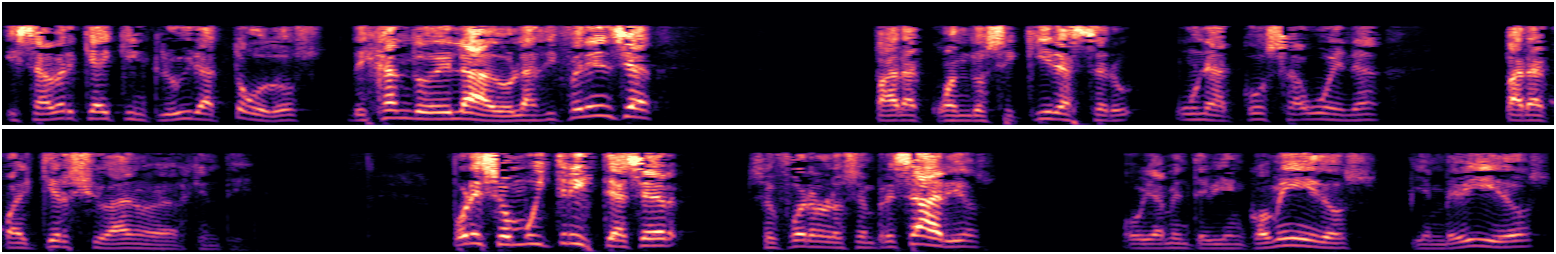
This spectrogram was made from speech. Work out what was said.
y saber que hay que incluir a todos, dejando de lado las diferencias para cuando se quiera hacer una cosa buena para cualquier ciudadano de Argentina. Por eso, muy triste ayer se fueron los empresarios, obviamente bien comidos, bien bebidos,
